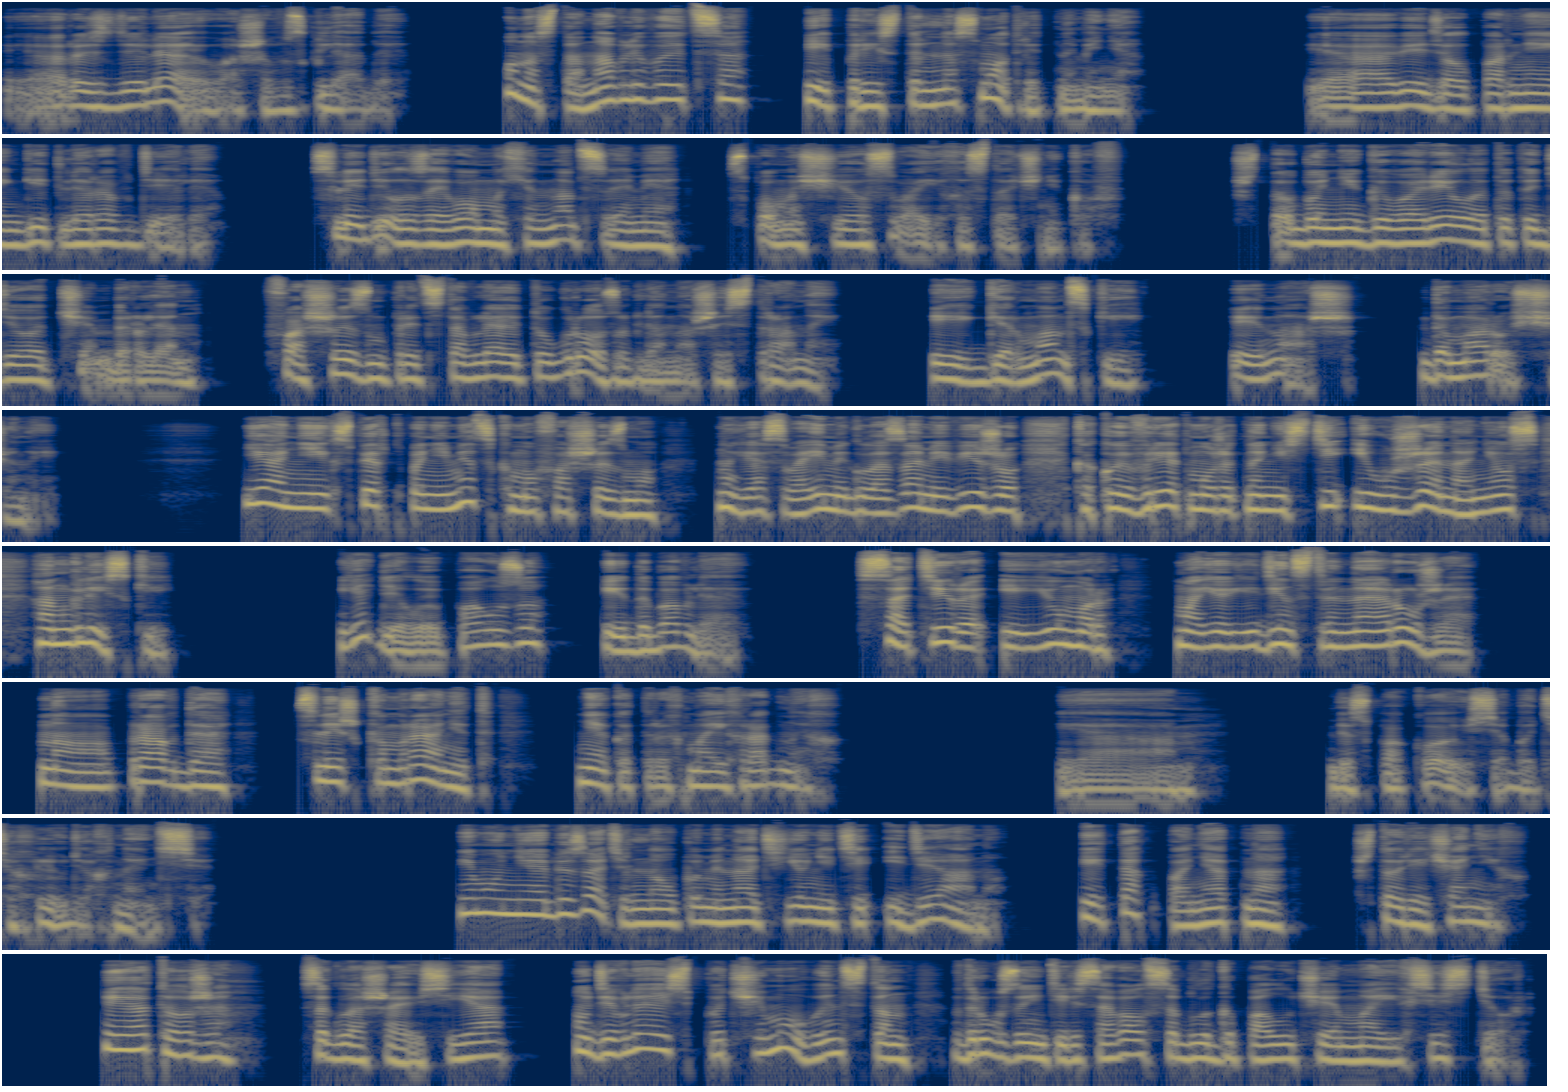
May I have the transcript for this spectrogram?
«Я разделяю ваши взгляды». Он останавливается и пристально смотрит на меня. Я видел парней Гитлера в деле. Следил за его махинациями с помощью своих источников. Что бы ни говорил этот идиот Чемберлен, фашизм представляет угрозу для нашей страны. И германский, и наш, доморощенный. Я не эксперт по немецкому фашизму, но я своими глазами вижу, какой вред может нанести и уже нанес английский. Я делаю паузу и добавляю. Сатира и юмор — мое единственное оружие. Но, правда, слишком ранит некоторых моих родных. Я беспокоюсь об этих людях, Нэнси. Ему не обязательно упоминать Юнити и Диану. И так понятно, что речь о них. Я тоже, соглашаюсь я, удивляясь, почему Уинстон вдруг заинтересовался благополучием моих сестер.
